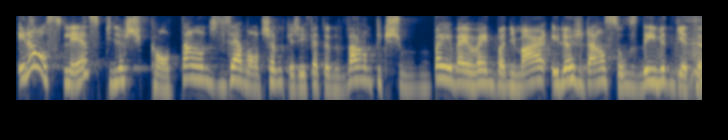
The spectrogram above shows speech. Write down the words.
Et là, on se laisse, puis là, je suis contente. Je disais à mon chum que j'ai fait une vente, puis que je suis bien, bien, bien de bonne humeur. Et là, je danse sur du David Guetta.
